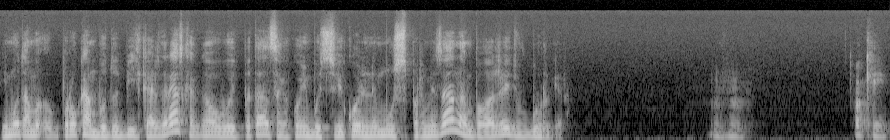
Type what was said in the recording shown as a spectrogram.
ему там по рукам будут бить каждый раз, когда он будет пытаться какой-нибудь свекольный мусс с пармезаном положить в бургер. Угу. Окей.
